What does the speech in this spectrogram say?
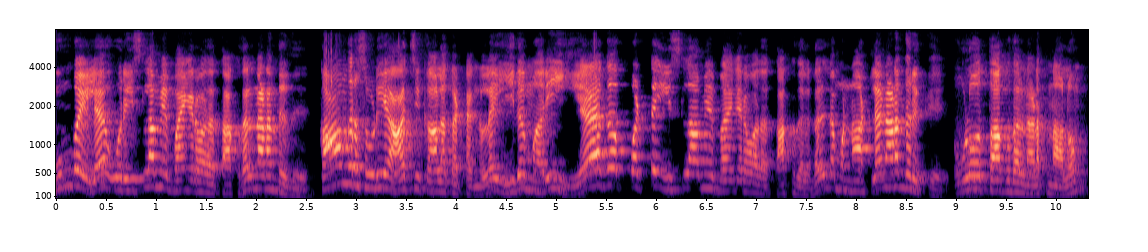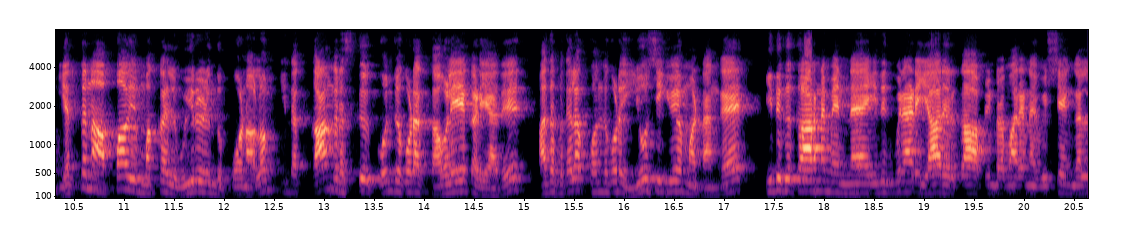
மும்பைல ஒரு இஸ்லாமிய பயங்கரவாத தாக்குதல் நடந்தது. காங்கிரஸ் உடைய ஆட்சி காலகட்டங்கள்ல இத மாதிரி ஏகப்பட்ட இஸ்லாமிய பயங்கரவாத தாக்குதல்கள் நம்ம நாட்டுல நடந்திருக்கு. இவ்வளவு தாக்குதல் நடத்தினாலும் எத்தனை அப்பாவி மக்கள் உயிரிழந்து போனாலும் இந்த காங்கிரஸ்க்கு கொஞ்சம் கூட கவலையே கிடையாது. அதை பத்தி எல்லாம் கொஞ்சம் கூட யோசிக்கவே மாட்டாங்க. இதுக்கு காரணம் என்ன? இதுக்கு பின்னாடி யார் இருக்கா? அப்படின்ற மாதிரியான விஷயங்கள்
